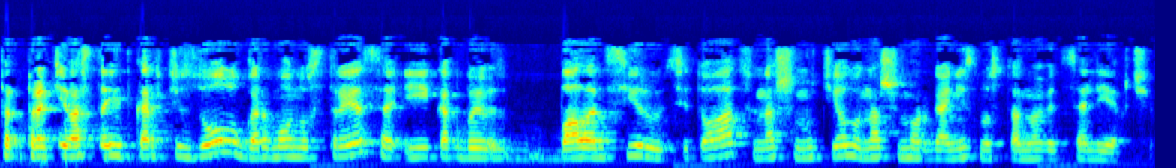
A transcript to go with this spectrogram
противостоит кортизолу, гормону стресса и как бы балансирует ситуацию, нашему телу, нашему организму становится легче.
